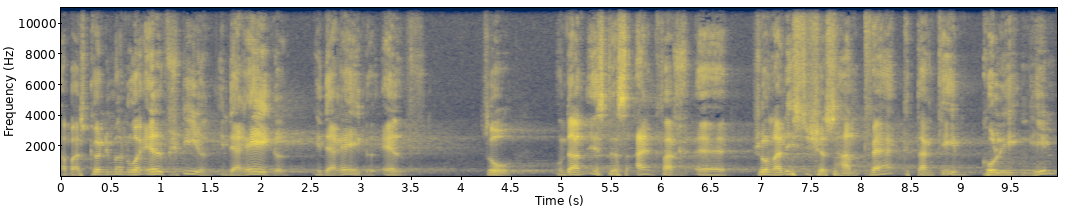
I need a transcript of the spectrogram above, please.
Aber es können immer nur elf spielen, in der Regel. In der Regel elf. So. Und dann ist es einfach äh, journalistisches Handwerk. Dann gehen Kollegen hin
